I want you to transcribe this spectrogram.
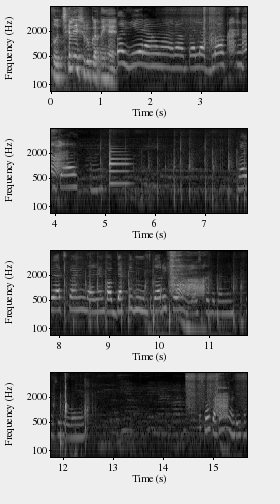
तो चलिए शुरू करते हैं। तो ये रहा हमारा पहला ब्लॉक टूट चुका है गाइस एक्सपेंड आइलैंड का ऑब्जेक्टिव मिल चुका है हो इसको पता नहीं कैसे तोड़ूँगा इसको कैसे नहीं ठीक है।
